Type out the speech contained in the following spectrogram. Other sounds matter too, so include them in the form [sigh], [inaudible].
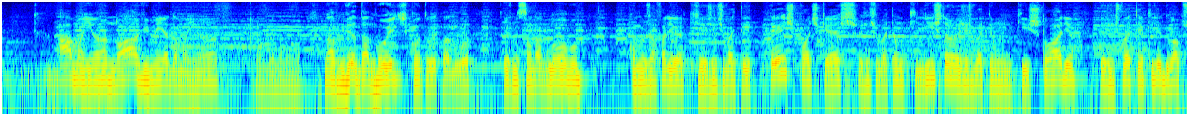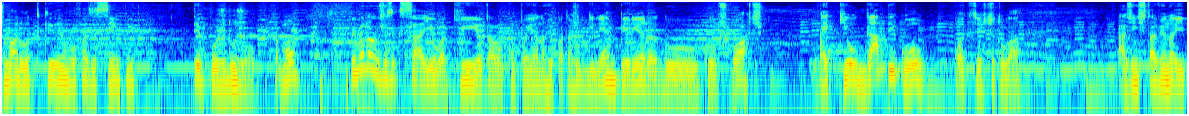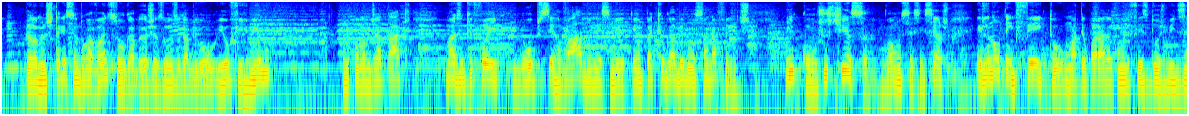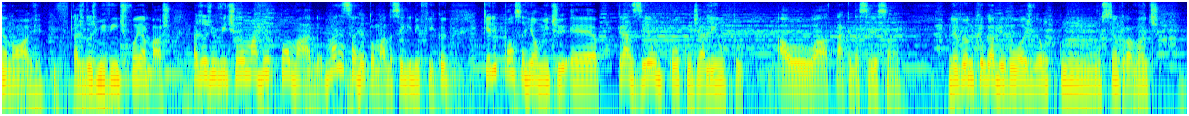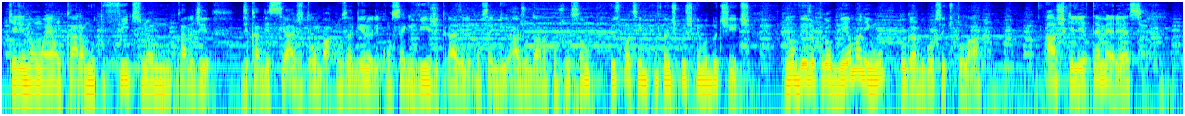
amanhã, nove e meia da manhã, nove e meia da manhã, da noite contra o Equador, transmissão da Globo. Como eu já falei aqui, a gente vai ter três podcasts. A gente vai ter um que lista, a gente vai ter um que história e a gente vai ter aquele drops maroto que eu vou fazer sempre depois do jogo, tá bom? Primeira notícia que saiu aqui, eu estava acompanhando a reportagem do Guilherme Pereira do Clube Esporte é que o Gabigol pode ser titular. A gente está vendo aí pelo menos três centroavantes, o Gabriel Jesus, o Gabigol e o Firmino, no comando de ataque, mas o que foi observado nesse meio tempo é que o Gabigol sai na frente. E com justiça, vamos ser sinceros, ele não tem feito uma temporada como ele fez em 2019. A de 2020 foi abaixo. A de 2021 é uma retomada. Mas essa retomada significa que ele possa realmente é, trazer um pouco de alento ao ataque da seleção. Lembrando que o Gabigol é um, um centroavante que ele não é um cara muito fixo, não é um cara de, de cabecear, de trombar com o zagueiro, ele consegue vir de trás, ele consegue ajudar na construção, isso pode ser importante para o esquema do Tite. Não vejo problema nenhum do Gabigol ser titular, acho que ele até merece,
